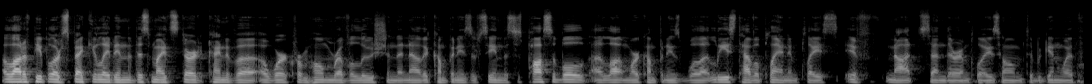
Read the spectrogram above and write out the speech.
a lot of people are speculating that this might start kind of a, a, work from home revolution that now that companies have seen this is possible a lot more companies will at least have a plan in place if not send their employees home to begin with.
